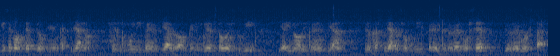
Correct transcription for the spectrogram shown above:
Y ese concepto que en castellano es muy diferenciado, aunque en inglés todo es to be, y ahí no diferencian, pero en castellano son muy diferentes el verbo ser y el verbo estar.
